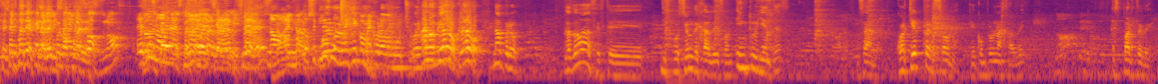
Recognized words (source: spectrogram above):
se, se puede generalizar no los puedes. Fox, ¿no? Eso no, es verdad. generalizan. No, el motociclismo en México ha mejorado mucho. Ah, no, claro, claro. No, pero las nuevas este, disposiciones de Harley son incluyentes. O sea, cualquier persona que compre una Harley es parte de.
